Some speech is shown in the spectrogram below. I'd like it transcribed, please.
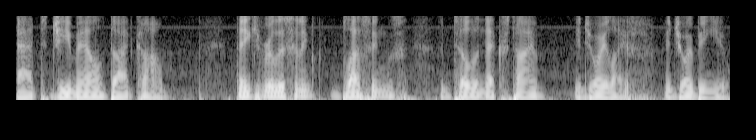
at gmail.com. Thank you for listening. Blessings. Until the next time, enjoy life. Enjoy being you.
